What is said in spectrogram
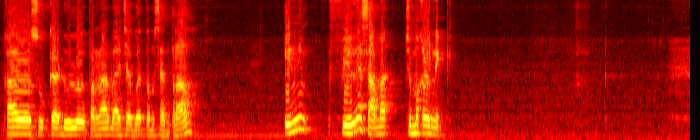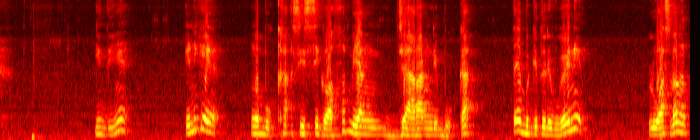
kalau suka dulu pernah baca Gotham Central, ini feel-nya sama, cuma klinik. Intinya, ini kayak ngebuka sisi Gotham yang jarang dibuka, tapi begitu dibuka ini luas banget.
